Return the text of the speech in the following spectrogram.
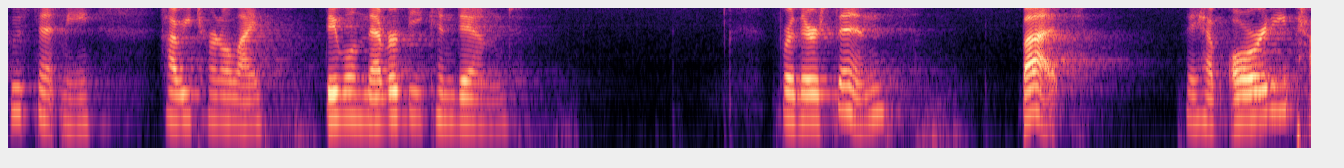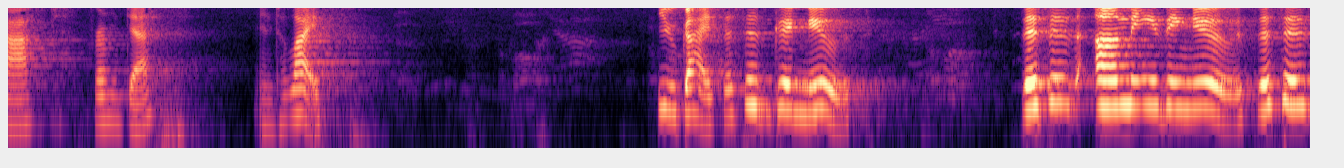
who sent me have eternal life. They will never be condemned for their sins, but they have already passed from death into life. You guys, this is good news. This is amazing news. This is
